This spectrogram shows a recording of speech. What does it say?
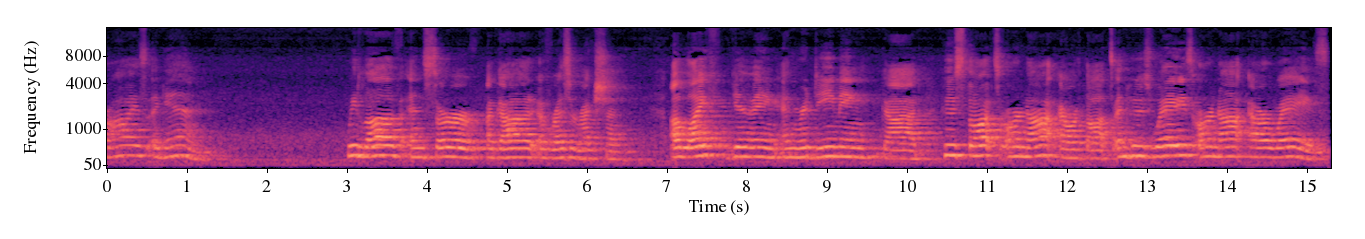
rise again. We love and serve a God of resurrection a life giving and redeeming God whose thoughts are not our thoughts and whose ways are not our ways.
